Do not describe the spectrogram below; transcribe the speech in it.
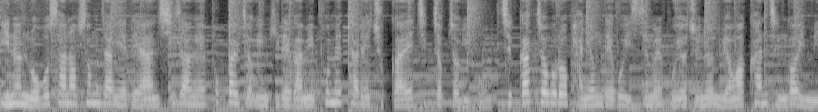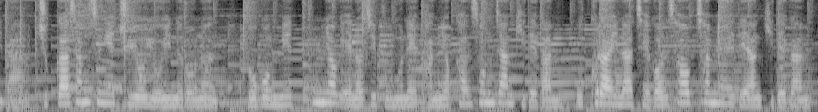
이는 로봇 산업 성장에 대한 시장의 폭발적인 기대감이 포메탈의 주가에 직접적이고 즉각적으로 반영되고 있음을 보여주는 명확한 증거입니다. 주가 상승의 주요 요인으로는 로봇 및 풍력 에너지 부문의 강력한 성장 기대감, 우크라이나 재건 사업 참여에 대한 기대감,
